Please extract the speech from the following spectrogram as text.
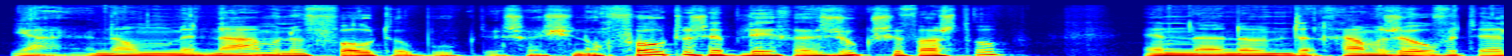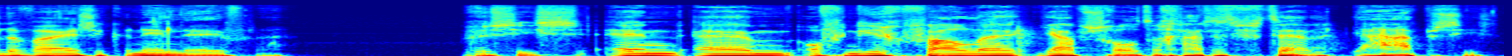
Ja, en dan met name een fotoboek. Dus als je nog foto's hebt liggen, zoek ze vast op. En dan gaan we zo vertellen waar je ze kunt inleveren. Precies. En ehm, of in ieder geval Jaap Scholten gaat het vertellen. Ja, precies.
